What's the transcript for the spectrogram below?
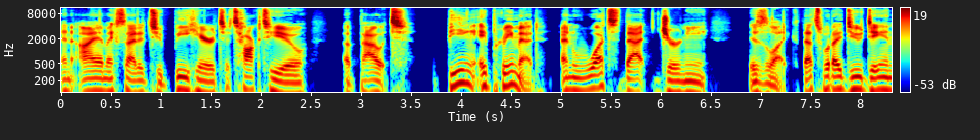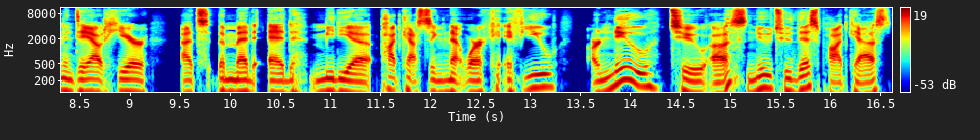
and I am excited to be here to talk to you about being a pre med and what that journey is like. That's what I do day in and day out here at the Med Ed Media Podcasting Network. If you are new to us, new to this podcast,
